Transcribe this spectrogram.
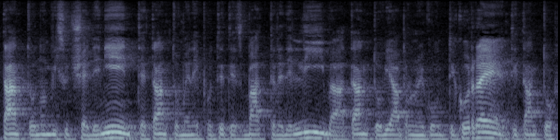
tanto non vi succede niente, tanto ve ne potete sbattere dell'IVA, tanto vi aprono i conti correnti, tanto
